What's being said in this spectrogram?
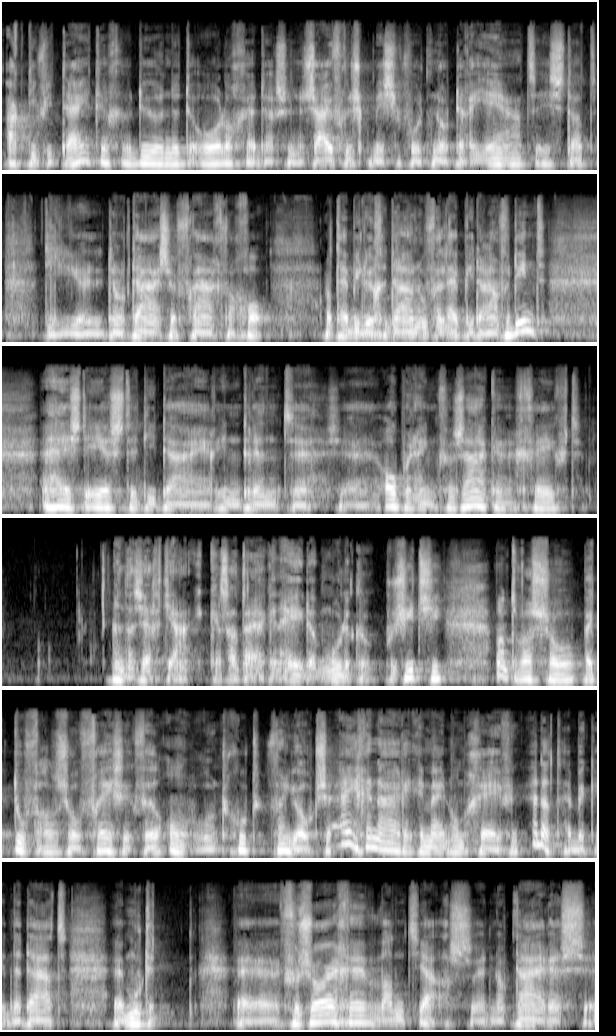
activiteiten gedurende de oorlog. Er is een zuiveringscommissie voor het notariaat, is dat. Die eh, de notarissen vraagt van, goh, wat hebben jullie gedaan, hoeveel heb je eraan verdiend? En hij is de eerste die daar in Drenthe uh, openheid van zaken geeft. En dan zegt, ja, ik zat eigenlijk een hele moeilijke positie. Want er was zo bij toeval zo vreselijk veel onroerend goed van Joodse eigenaren in mijn omgeving. En dat heb ik inderdaad uh, moeten verzorgen. Want ja, als notaris uh,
